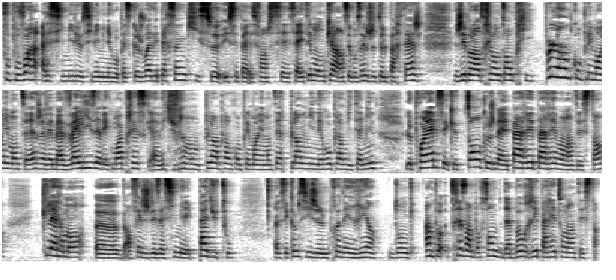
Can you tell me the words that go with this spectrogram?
pour pouvoir assimiler aussi les minéraux. Parce que je vois des personnes qui se et c'est pas enfin ça a été mon cas hein, c'est pour ça que je te le partage. J'ai pendant très longtemps pris plein de compléments alimentaires. J'avais ma valise avec moi presque avec vraiment plein plein de compléments alimentaires plein de minéraux plein de vitamines. Le problème c'est que tant que je n'avais pas réparé mon intestin clairement euh, bah, en fait je les assimilais pas du tout c'est comme si je ne prenais rien. Donc, très important de d'abord réparer ton intestin.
